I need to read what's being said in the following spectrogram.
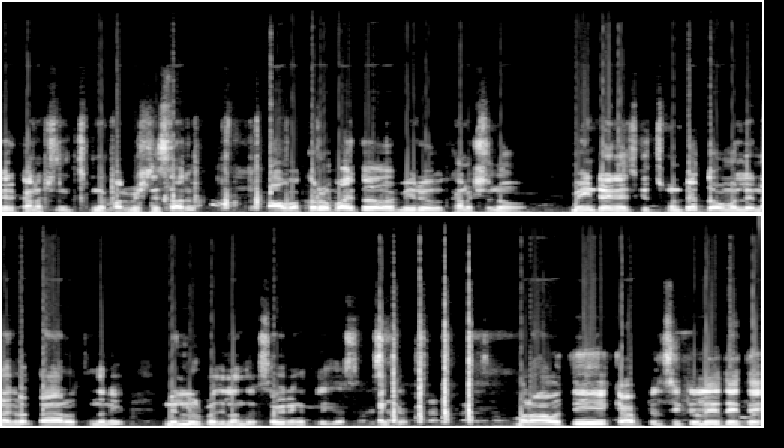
మీరు కనెక్షన్ ఇచ్చుకునే పర్మిషన్ ఇస్తారు. ఆ ఒక్క రూపాయితో మీరు కనెక్షన్ మెయిన్ డ్రైనేజ్కి ఇచ్చుకుంటే దోమల్లి నగరం తయారవుతుందని నెల్లూరు ప్రజలందరికీ సవినయంగా తెలియజేస్తాం. థ్యాంక్ యూ అమరావతి క్యాపిటల్ సిటీలో ఏదైతే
